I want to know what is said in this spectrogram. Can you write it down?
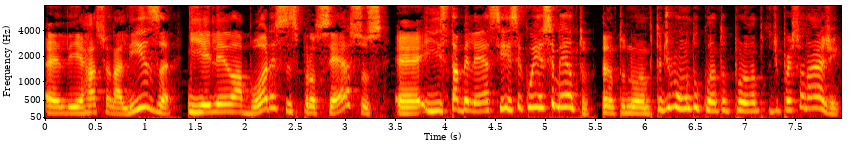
ele racionaliza e ele elabora esses processos é, e estabelece esse conhecimento, tanto no âmbito de mundo quanto pro âmbito de personagem.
